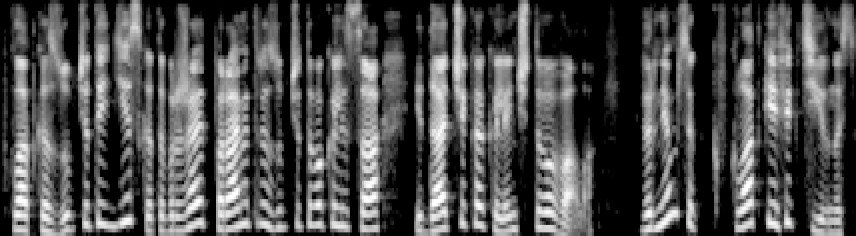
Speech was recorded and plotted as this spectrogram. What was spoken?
Вкладка «Зубчатый диск» отображает параметры зубчатого колеса и датчика коленчатого вала. Вернемся к вкладке «Эффективность».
